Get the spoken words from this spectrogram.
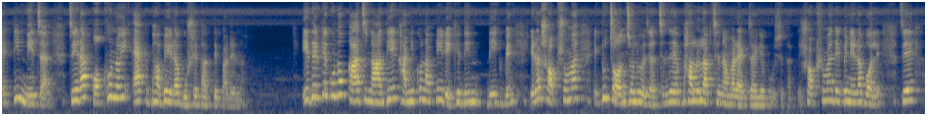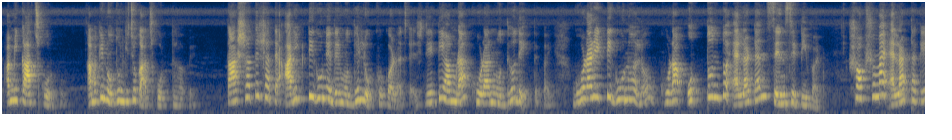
একটি নেচার যে এরা কখনোই একভাবে এরা বসে থাকতে পারে না। এদেরকে কোনো কাজ না দিয়ে খানিক্ষণ আপনি রেখে দিন, দেখবেন। এরা সবসময় একটু চঞ্চল হয়ে যাচ্ছেন যে, ভালো লাগছে না আমার এক জায়গায় বসে থাকতে। সবসময় দেখবেন এরা বলে যে, আমি কাজ করব। আমাকে নতুন কিছু কাজ করতে হবে। তার সাথে সাথে আরেকটি গুণ এদের মধ্যে লক্ষ্য করা যায়, যেটি আমরা ঘোড়ার মধ্যেও দেখতে পাই। ঘোড়ার একটি গুণ হলো, ঘোড়া অত্যন্ত অ্যালার্ট অ্যান্ড সেন্সিটিভ হয়। সবসময় অ্যালার্ট থাকে,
